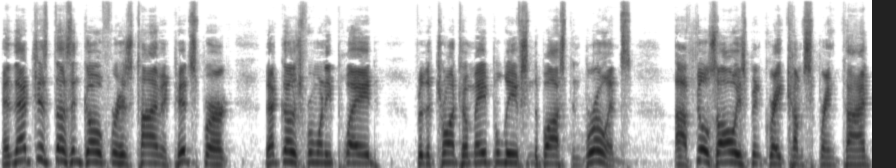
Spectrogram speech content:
and that just doesn't go for his time in Pittsburgh. That goes for when he played for the Toronto Maple Leafs and the Boston Bruins. Uh, Phil's always been great come springtime.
